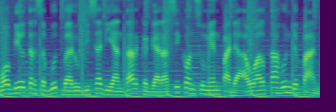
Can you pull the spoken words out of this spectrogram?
mobil tersebut baru bisa diantar ke garasi konsumen pada awal tahun depan.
